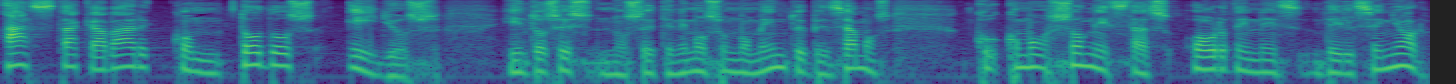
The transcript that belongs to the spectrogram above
hasta acabar con todos ellos. Y entonces nos detenemos un momento y pensamos, ¿cómo son estas órdenes del Señor?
